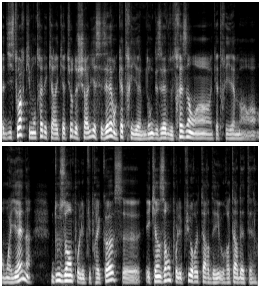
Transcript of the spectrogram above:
d'histoire qui montrait des caricatures de Charlie à ses élèves en quatrième, donc des élèves de 13 ans hein, quatrième en, moyenne, 12 ans pour les plus précoces euh, et 15 ans pour les plus retardés ou retardataires.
